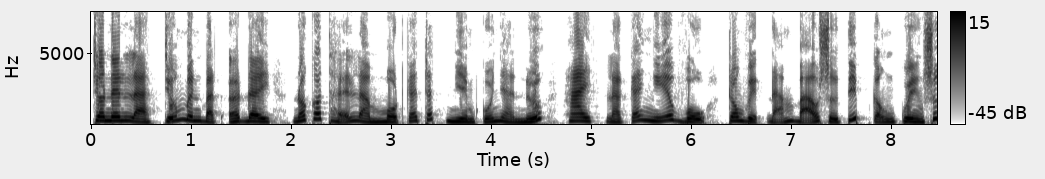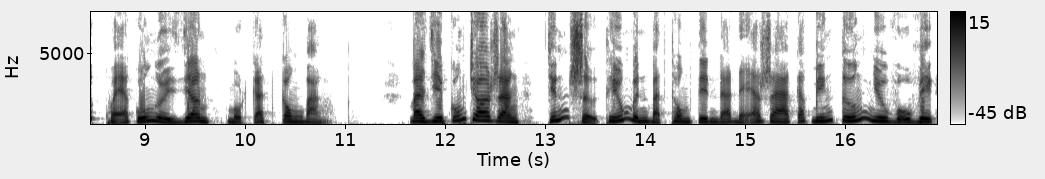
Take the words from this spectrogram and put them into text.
Cho nên là chữ minh bạch ở đây nó có thể là một cái trách nhiệm của nhà nước, hai là cái nghĩa vụ trong việc đảm bảo sự tiếp cận quyền sức khỏe của người dân một cách công bằng. Bà Diệp cũng cho rằng chính sự thiếu minh bạch thông tin đã đẻ ra các biến tướng như vụ việc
